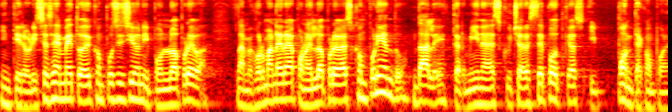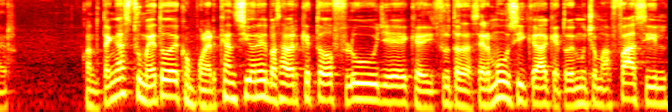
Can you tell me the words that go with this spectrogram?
Interioriza ese método de composición y ponlo a prueba. La mejor manera de ponerlo a prueba es componiendo. Dale, termina de escuchar este podcast y ponte a componer. Cuando tengas tu método de componer canciones vas a ver que todo fluye, que disfrutas de hacer música, que todo es mucho más fácil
